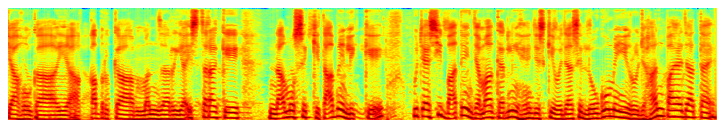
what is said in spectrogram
کیا ہوگا یا قبر کا منظر یا اس طرح کے ناموں سے کتابیں لکھ کے کچھ ایسی باتیں جمع کر لی ہیں جس کی وجہ سے لوگوں میں یہ رجحان پایا جاتا ہے۔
